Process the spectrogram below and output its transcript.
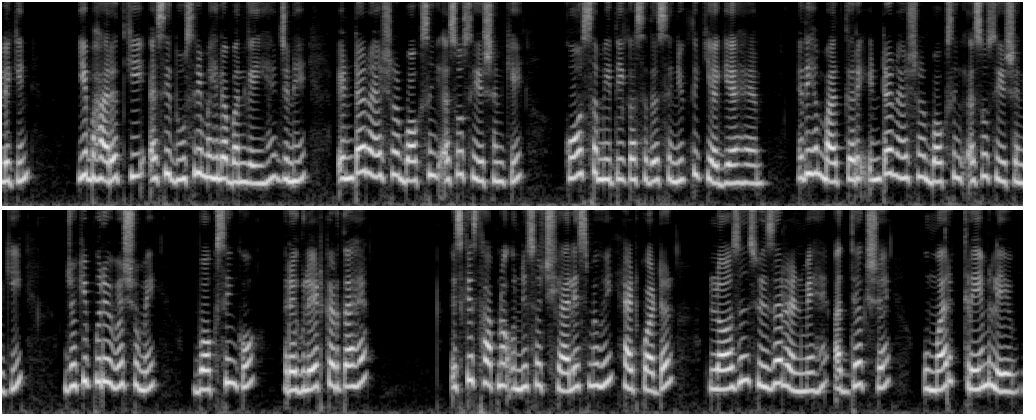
लेकिन ये भारत की ऐसी दूसरी महिला बन गई हैं जिन्हें इंटरनेशनल बॉक्सिंग एसोसिएशन के कोच समिति का सदस्य नियुक्त किया गया है। यदि हम बात करें इंटरनेशनल बॉक्सिंग एसोसिएशन की, जो कि पूरे विश्व में बॉक्सिंग को रेगुलेट करता है, इसकी स्थापना 1946 में हुई। हेडक्वार्टर लॉजन स्विट्जरलैंड में है। अध्यक्ष है उमर क्रेमलेव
